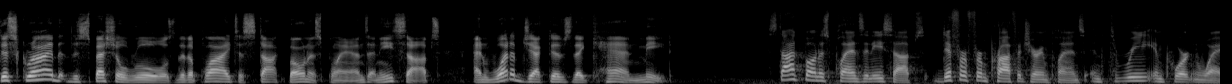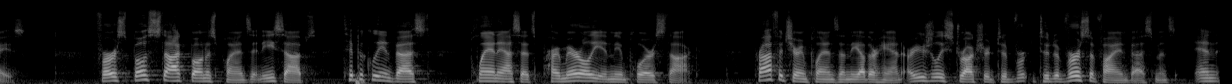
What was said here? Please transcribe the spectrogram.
Describe the special rules that apply to stock bonus plans and ESOPs and what objectives they can meet. Stock bonus plans and ESOPs differ from profit sharing plans in three important ways. First, both stock bonus plans and ESOPs typically invest plan assets primarily in the employer's stock. Profit sharing plans, on the other hand, are usually structured to, to diversify investments and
